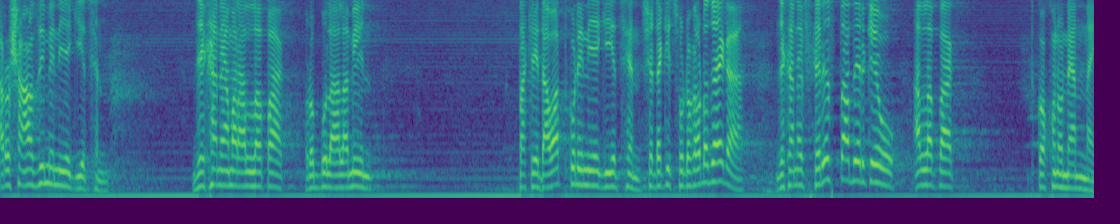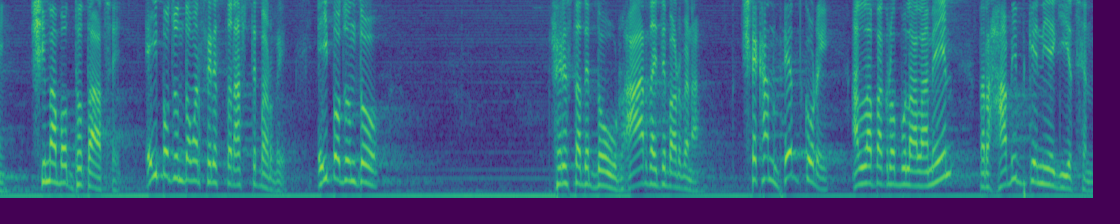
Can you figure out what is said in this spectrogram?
আরশ আজিমে নিয়ে গিয়েছেন, যেখানে আমার আল্লাহ পাক রব্বুল আলামিন তাকে দাওয়াত করে নিয়ে গিয়েছেন। সেটা কি ছোটোখাটো জায়গা? যেখানে ফেরেস্তাদেরকেও আল্লাহ পাক কখনো নেন নাই। সীমাবদ্ধতা আছে। এই পর্যন্ত আমার ফেরেস্তার আসতে পারবে। এই পর্যন্ত ফেরেস্তাদের দৌড় আর যাইতে পারবে না। সেখান ভেদ করে আল্লাহ পাক রব্বুল আলামিন তার হাবিবকে নিয়ে গিয়েছেন।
